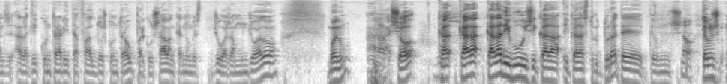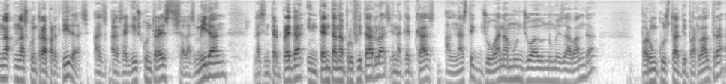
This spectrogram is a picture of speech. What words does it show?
l'equip contrari te fa el 2 contra 1 perquè ho saben que només jugues amb un jugador. Bueno, ah. això, cada, cada, cada dibuix i cada, i cada estructura té, té, uns, No. té uns, una, unes contrapartides. Els, els equips contraris se les miren, les interpreten, intenten aprofitar-les, i en aquest cas el Nàstic jugant amb un jugador només de banda, per un costat i per l'altre,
